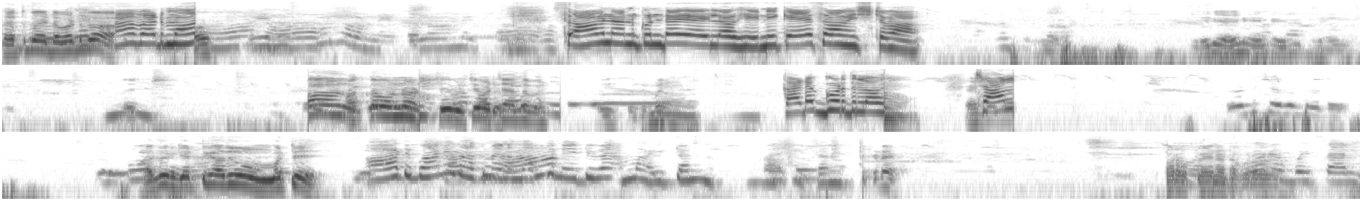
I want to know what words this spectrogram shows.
ఎత్తుకో ఇట్లా పట్టుకో స్వామిని అనుకుంటా ఇలా నీకు స్వామి ఇష్టమా? ఉన్నాడు. కడగకూడదులో. చాలా అది గట్టిగా అది మట్టి. ఆటి నేను మొక్క నీటివే అమ్మ ఇట్టను ఇట్టను ఇక్కడే. కొర పైన కొర పోయి చాలు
